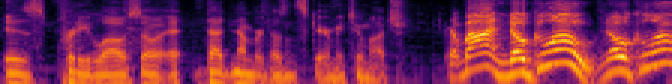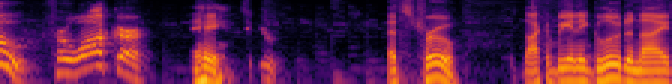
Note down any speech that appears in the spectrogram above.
is pretty low, so it, that number doesn't scare me too much. Come on, no glue, no glue for Walker. Hey, that's true. There's not gonna be any glue tonight.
